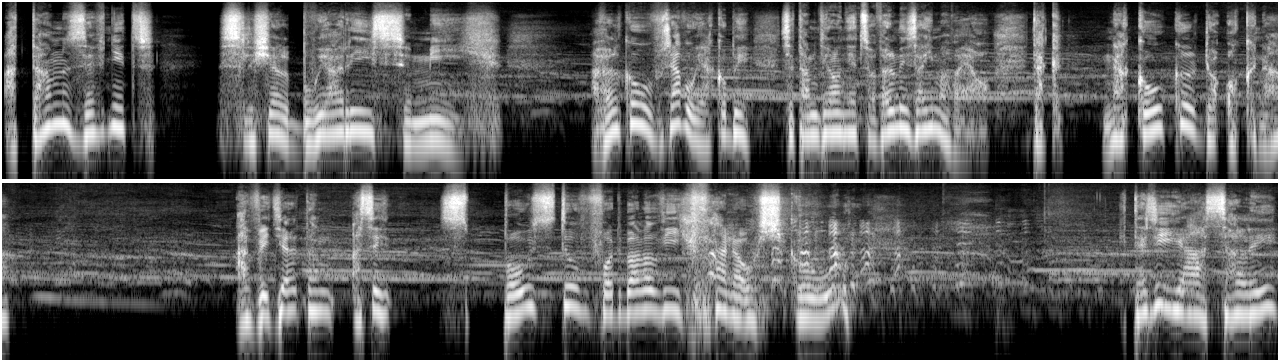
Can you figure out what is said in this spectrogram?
A tam zevnitř slyšel bujarý smích a velkou vřavu, jako by se tam dělo něco velmi zajímavého. Tak nakoukl do okna a viděl tam asi spoustu fotbalových fanoušků, kteří jásali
